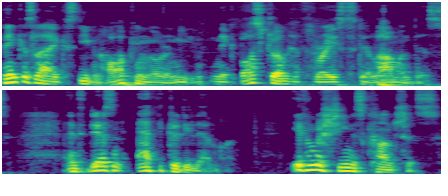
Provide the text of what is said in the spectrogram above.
Thinkers like Stephen Hawking or Nick Bostrom have raised the alarm on this. And there's an ethical dilemma. If a machine is conscious,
